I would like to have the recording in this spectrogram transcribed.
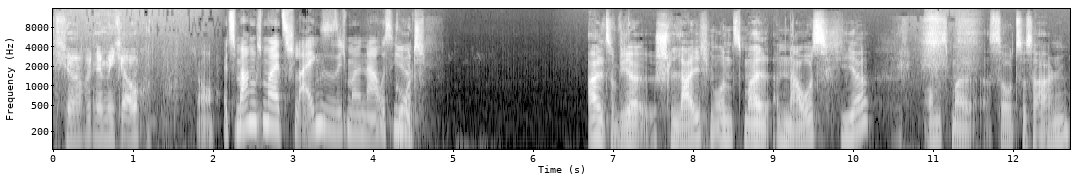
Ich habe nämlich auch. So, jetzt machen Sie mal, jetzt schleichen Sie sich mal hinaus hier. Gut. Also, wir schleichen uns mal hinaus hier, um es mal so zu sagen.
